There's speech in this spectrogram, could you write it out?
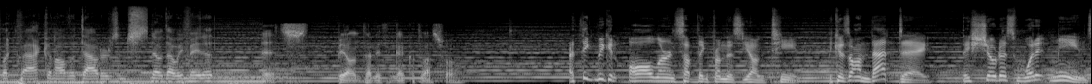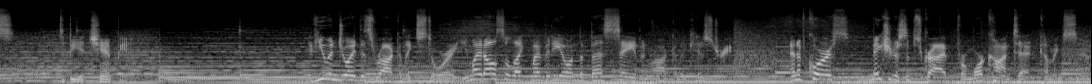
look back on all the doubters and just know that we made it. It's beyond anything I could ask for. I think we can all learn something from this young team, because on that day, they showed us what it means to be a champion. If you enjoyed this Rocket League story, you might also like my video on the best save in Rocket League history. And of course, make sure to subscribe for more content coming soon.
